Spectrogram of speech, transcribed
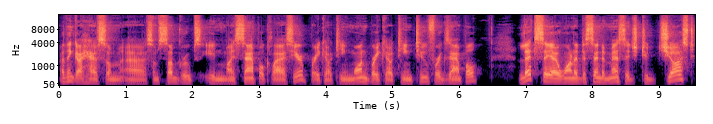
I think I have some uh, some subgroups in my sample class here, breakout team one, breakout team two, for example. Let's say I wanted to send a message to just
